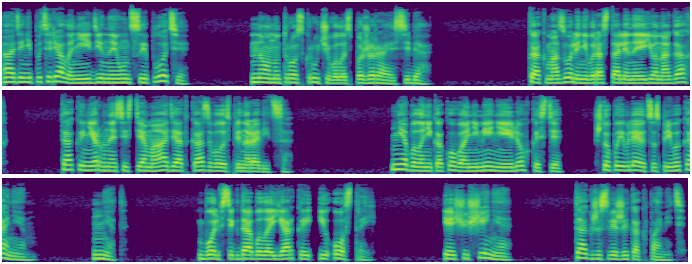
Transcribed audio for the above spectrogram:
Адя не потеряла ни единой унции плоти, но нутро скручивалось, пожирая себя. Как мозоли не вырастали на ее ногах, так и нервная система Ади отказывалась приноровиться. Не было никакого онемения и легкости, что появляются с привыканием. Нет. Боль всегда была яркой и острой. И ощущения так же свежи, как память.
